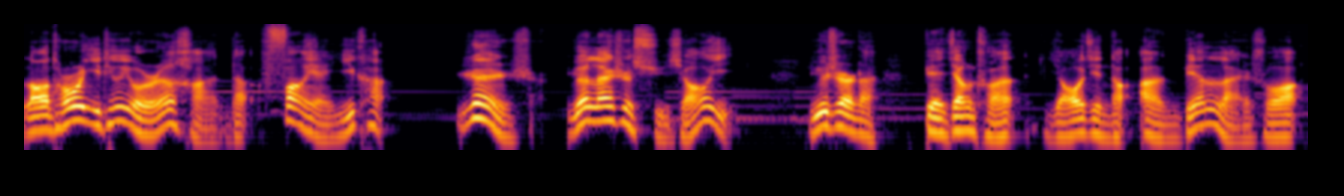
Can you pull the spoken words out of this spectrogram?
老头一听有人喊他，放眼一看，认识，原来是许小乙。于是呢，便将船摇进到岸边来说：“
